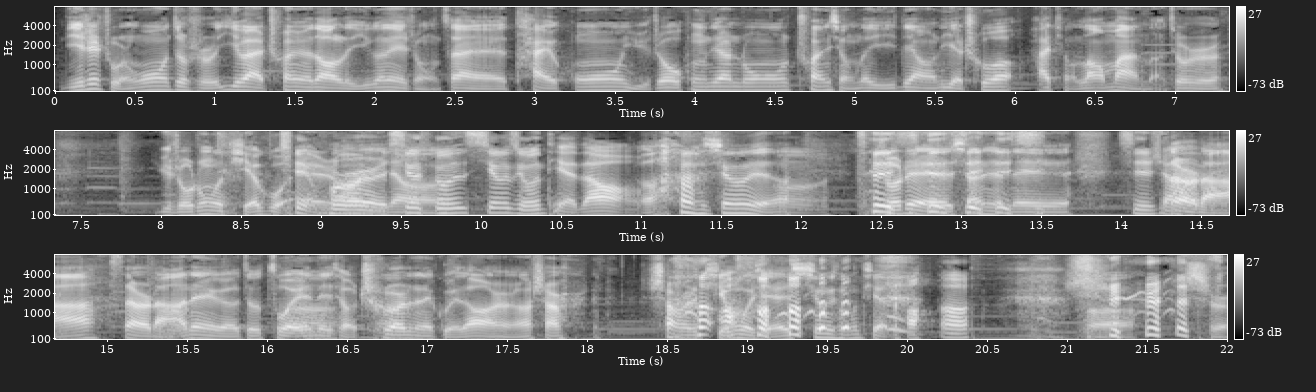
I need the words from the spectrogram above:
你这主人公就是意外穿越到了一个那种在太空宇宙空间中穿行的一辆列车，还挺浪漫的，就是。宇宙中的铁轨，这不是星穹星穹铁道？啊，星铁道。嗯，你说这也 想起那新塞尔达，塞尔达那个就坐一那小车的那轨道上，然后上面上面题目写“星穹铁道 ”啊，是是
